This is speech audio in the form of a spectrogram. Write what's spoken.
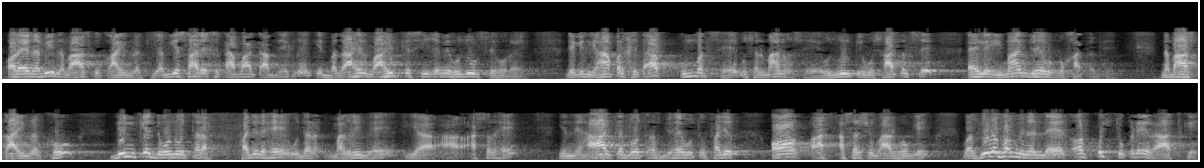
और ए नबी, नमाज़ को कायम रखी अब ये सारे खिताबात आप देख रहे हैं कि बज़ाहिर वाहिद के सीगे में हजूर से हो रहे हैं, लेकिन यहाँ पर खिताब उम्मत से, मुसलमानों से, हजूर की मुसातब से अहले ईमान जो है वो मुखातब है। नमाज़ कायम रखो। दिन के दोनों तरफ़ फजर है, उधर मगरिब है या असर है। ये निहार का दो तरफ़ जो है वो तो फजर और असर शुमार होंगे। वह जुल्फम मिनल और कुछ टुकड़े रात के।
